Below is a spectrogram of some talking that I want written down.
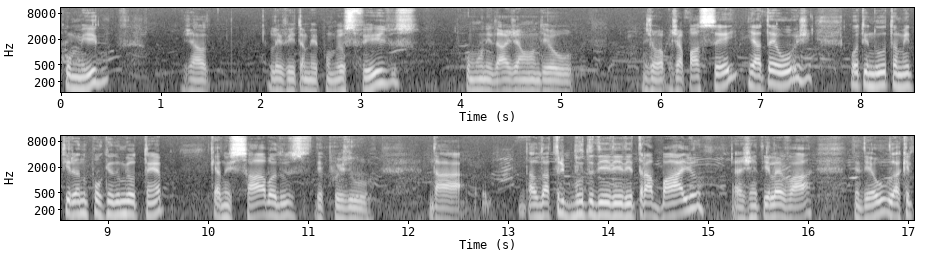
comigo, já levei também para meus filhos, comunidade onde eu já, já passei e até hoje continuo também tirando um pouquinho do meu tempo, que é nos sábados, depois do, da, da, da tributa de, de, de, trabalho, a gente levar, entendeu? Aquele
